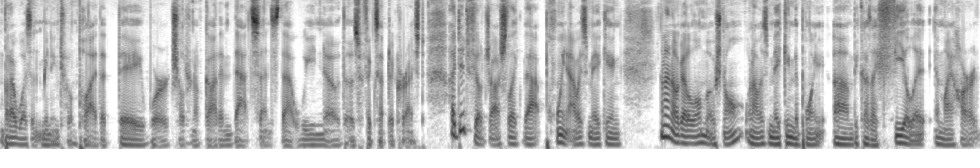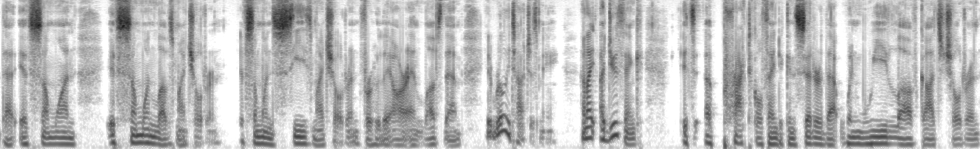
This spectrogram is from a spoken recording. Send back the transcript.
but I wasn't meaning to imply that they were children of God in that sense, that we know those who've accepted Christ. I did feel, Josh, like that point I was making, and I know I got a little emotional when I was making the point um, because I feel it in my heart that if someone, if someone loves my children, if someone sees my children for who they are and loves them, it really touches me. And I, I do think it's a practical thing to consider that when we love God's children,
